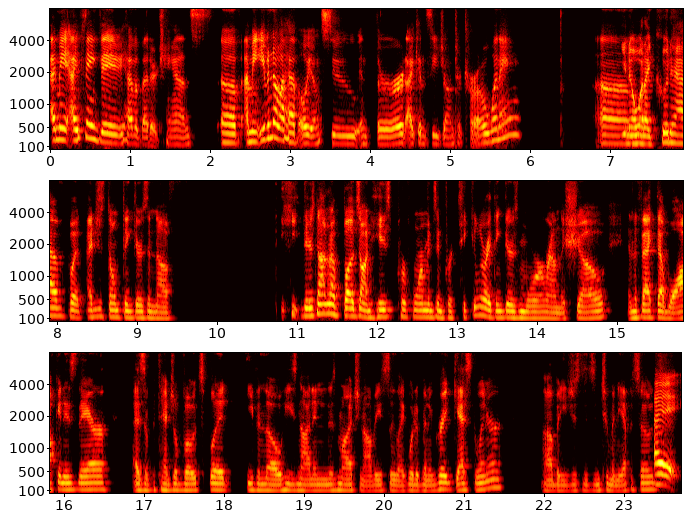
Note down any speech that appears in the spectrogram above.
I mean, I think they have a better chance of. I mean, even though I have Oh Young Soo in third, I can see John Turturro winning. Um, you know what? Um, I could have, but I just don't think there's enough. He, there's not enough buzz on his performance in particular. I think there's more around the show and the fact that Walken is there as a potential vote split, even though he's not in it as much, and obviously like would have been a great guest winner, uh, but he just isn't too many episodes. I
